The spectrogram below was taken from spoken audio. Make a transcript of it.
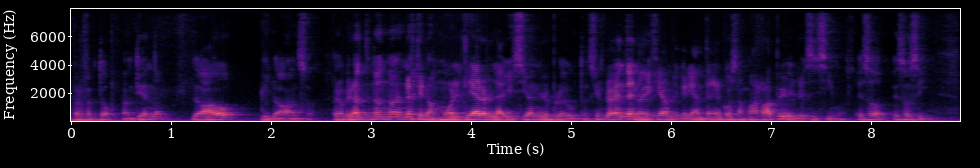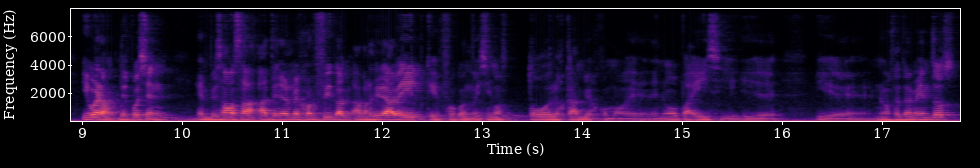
perfecto, lo entiendo, lo hago y lo avanzo. Pero que no, no, no, es que nos moldearon la visión y el producto, simplemente nos dijeron que querían tener cosas más rápido y les hicimos. Eso, eso sí. Y bueno, después empezamos a, tener mejor feedback a partir de abril, que fue cuando hicimos todos los cambios como de, nuevo país y, de, nuevos tratamientos.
